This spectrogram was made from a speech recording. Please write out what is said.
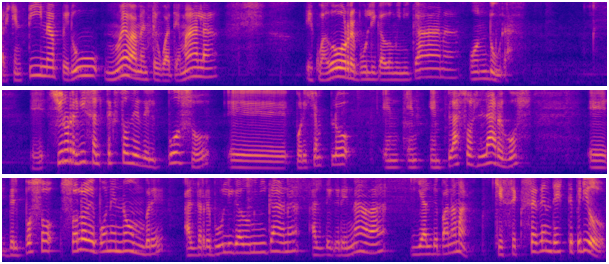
Argentina, Perú, nuevamente Guatemala, Ecuador, República Dominicana, Honduras. Eh, si uno revisa el texto de Del Pozo, eh, por ejemplo, en, plazos largos, eh, Del Pozo solo le pone nombre al de República Dominicana, al de Grenada y al de Panamá, que se exceden de este periodo.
